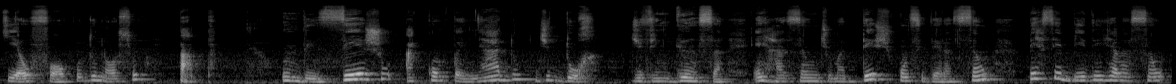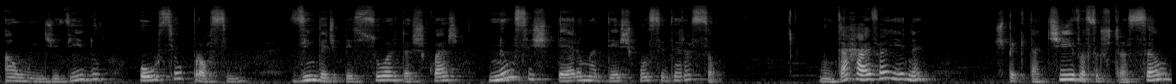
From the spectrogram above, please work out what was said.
que é o foco do nosso papo. Um desejo acompanhado de dor, de vingança, em razão de uma desconsideração percebida em relação a um indivíduo ou seu próximo, vinda de pessoas das quais não se espera uma desconsideração. Muita raiva aí, né? Expectativa, frustração,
